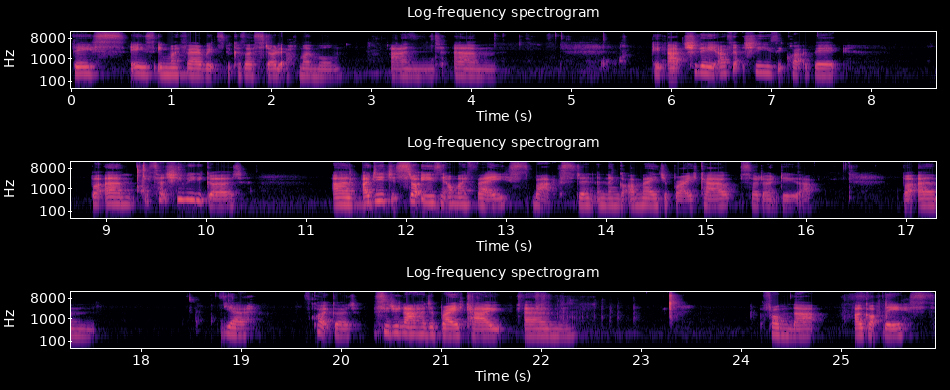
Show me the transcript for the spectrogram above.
this is in my favourites because I stole it off my mum. And um, it actually, I've actually used it quite a bit. But um, it's actually really good. Um, I did start using it on my face by accident and then got a major breakout, so I don't do that. But um, yeah, it's quite good. Considering I had a breakout um, from that, I got this,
